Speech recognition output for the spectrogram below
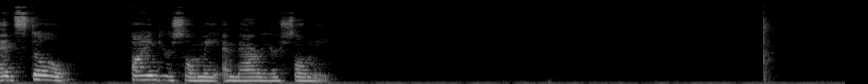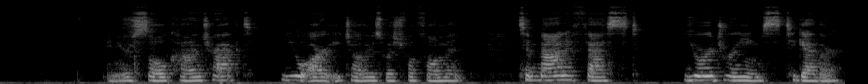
and still find your soulmate and marry your soulmate. In your soul contract, you are each other's wish fulfillment to manifest your dreams together.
